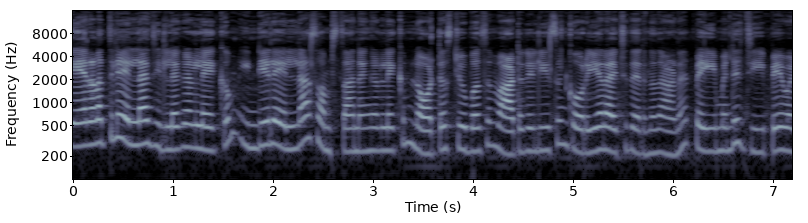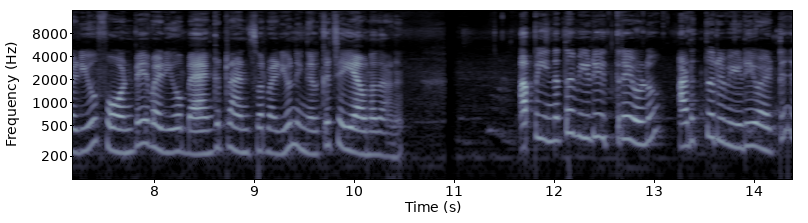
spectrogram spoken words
കേരളത്തിലെ എല്ലാ ജില്ലകളിലേക്കും ഇന്ത്യയിലെ എല്ലാ സംസ്ഥാനങ്ങളിലേക്കും ലോട്ടസ് ട്യൂബേഴ്സും വാട്ടർ റിലീസും കൊറിയർ അയച്ചു തരുന്നതാണ്. പേയ്മെന്റ് ജിപേ വഴിയോ ഫോൺ പേ വഴിയോ ബാങ്ക് ട്രാൻസ്ഫർ വഴിയോ നിങ്ങൾക്ക് ചെയ്യാവുന്നതാണ്. അപ്പോൾ ഇന്നത്തെ വീഡിയോ ഇത്രയേ ഉള്ളൂ. അടുത്തൊരു വീഡിയോ ആയിട്ട്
